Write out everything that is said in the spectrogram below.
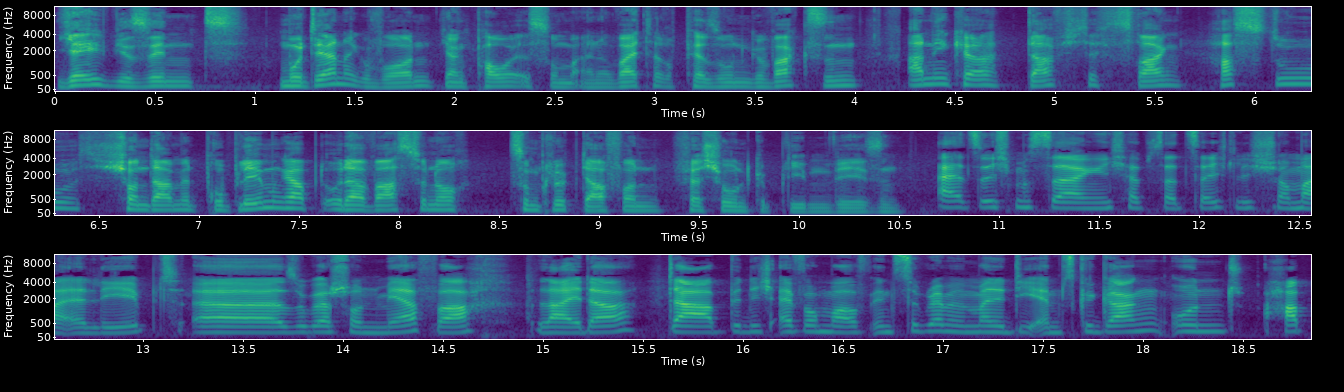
yay, wir sind moderner geworden. Young Power ist um eine weitere Person gewachsen. Annika, darf ich dich fragen, hast du schon damit Probleme gehabt oder warst du noch zum Glück davon verschont geblieben gewesen? Also ich muss sagen, ich habe es tatsächlich schon mal erlebt, äh, sogar schon mehrfach, leider. Da bin ich einfach mal auf Instagram in meine DMs gegangen und habe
